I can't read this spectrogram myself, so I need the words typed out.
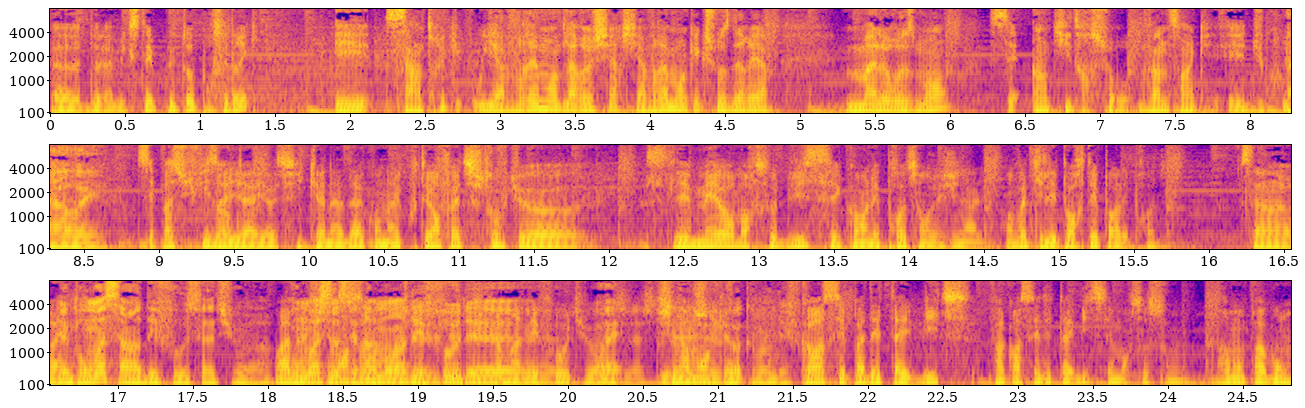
de la mixtape plutôt pour Cédric. Et c'est un truc où il y a vraiment de la recherche, il y a vraiment quelque chose derrière. Malheureusement, c'est un titre sur 25 et du coup, ah ouais. c'est pas suffisant. Il y, a aussi Canada qu'on a écouté. En fait, je trouve que les meilleurs morceaux de lui, c'est quand les prods sont originales. En fait, il est porté par les prods. Un, ouais. pour moi, c'est un défaut, ça, tu vois. pour bah, moi, ça, c'est vraiment un défaut de... comme un défaut, tu vois. je, dis vraiment que quand c'est pas des type beats, enfin, quand c'est des type beats, les morceaux sont vraiment pas bons.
